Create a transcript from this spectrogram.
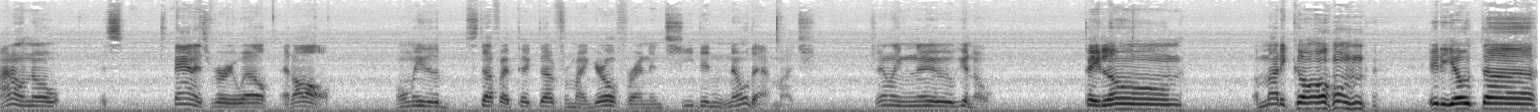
I don't know Spanish very well at all. Only the stuff I picked up from my girlfriend, and she didn't know that much. She only knew, you know, pelon, a maricon, idiota,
